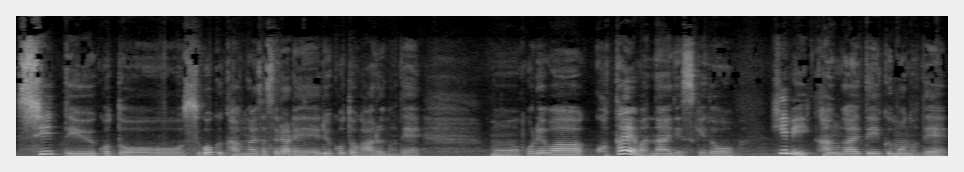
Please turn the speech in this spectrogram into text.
死っていうことをすごく考えさせられることがあるのでもうこれは答えはないですけど日々考えていくもので、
